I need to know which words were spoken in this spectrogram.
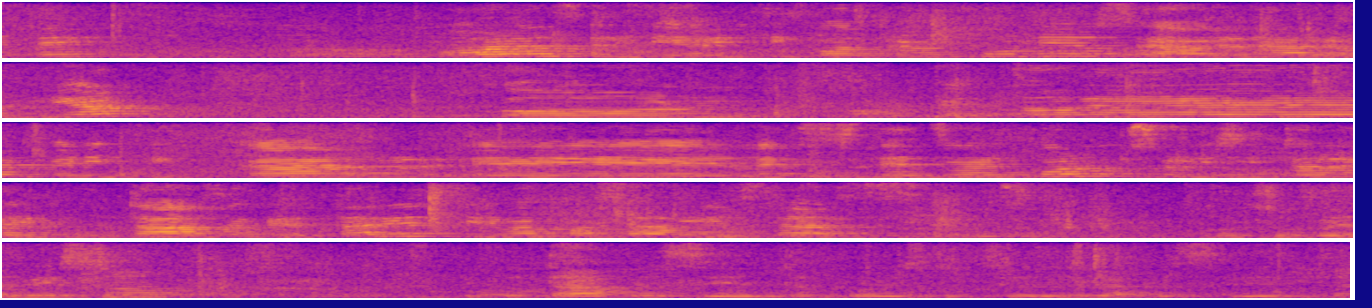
17 horas, el día 24 de junio, se abre la reunión con objeto de verificar eh, la existencia del quórum. Solicito a la diputada secretaria si iba a pasar lista de asistencia. Con su permiso, diputada presidenta, por instrucciones de la presidenta,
